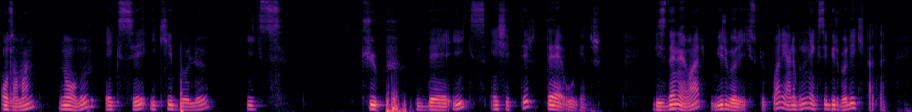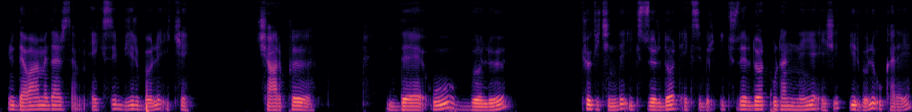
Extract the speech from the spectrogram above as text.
O zaman ne olur? Eksi 2 bölü x küp dx eşittir du gelir. Bizde ne var? 1 bölü x küp var. Yani bunun eksi 1 bölü 2 katı. Şimdi devam edersem eksi 1 bölü 2 çarpı du bölü kök içinde x üzeri 4 eksi 1. x üzeri 4 buradan neye eşit? 1 bölü u kareye.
